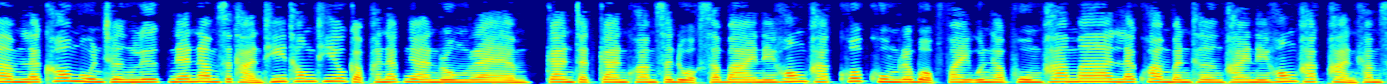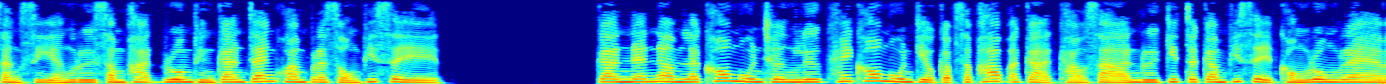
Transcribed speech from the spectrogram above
นำและข้อมูลเชิงลึกแนะนำสถานที่ท่องเที่ยวกับพนักงานโรงแรม การจัดการความสะดวกสบายในห้องพักควบคุมระบบไฟอุณหภูมิผ้าม่านและความบันเทิงภายในห้องพักผ่านคำสั่งเสียง หรือสัมผัสรวมถึงการแจ้งความประสงค์พิเศษ การแนะนำและข้อมูลเชิงลึกให้ข้อมูลเกี่ยวกับสภาพอากาศข่าวสาร หรือกิจกรรมพิเศษของโรงแรม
